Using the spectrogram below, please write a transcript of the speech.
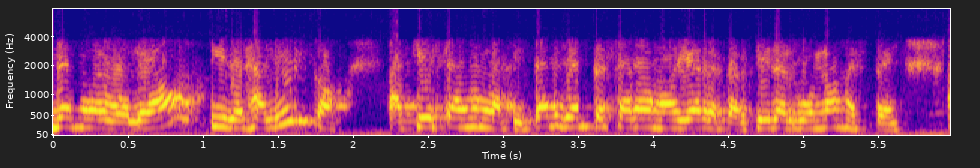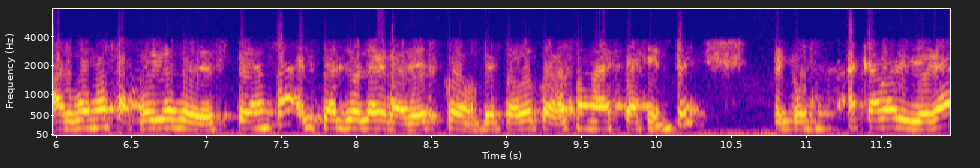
de Nuevo León y de Jalisco. Aquí están en la capital, ya empezaron hoy a repartir algunos este algunos apoyos de despensa, el cual yo le agradezco de todo corazón a esta gente que pues acaba de llegar.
